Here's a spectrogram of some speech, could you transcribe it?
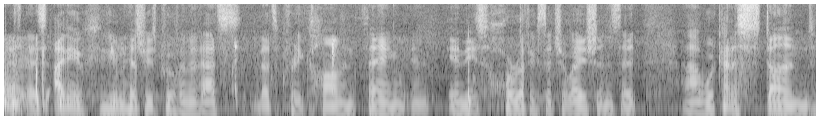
it's, it's, I think human history has proven that that's, that's a pretty common thing in, in these horrific situations that uh, we're kind of stunned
